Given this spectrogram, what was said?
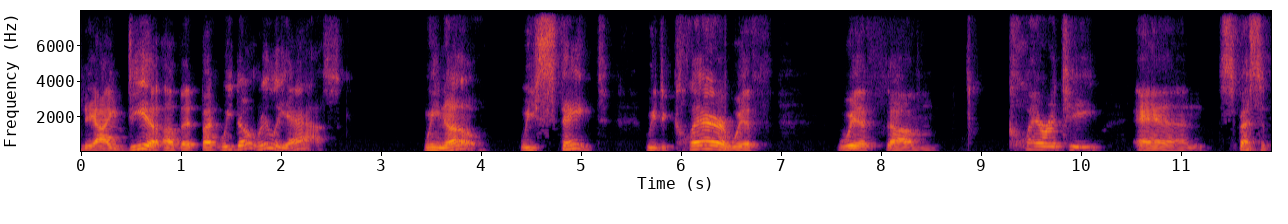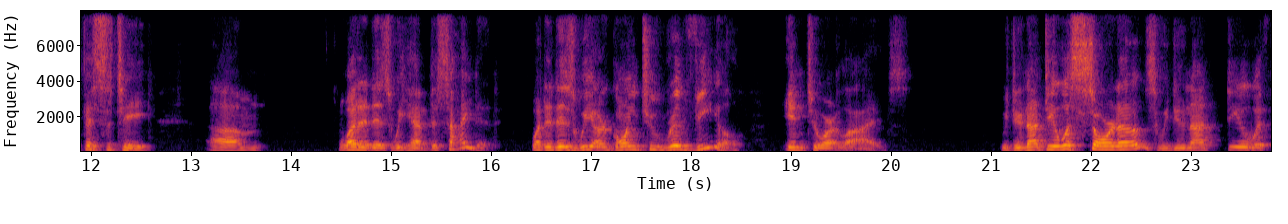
the idea of it, but we don't really ask. We know, we state, we declare with with um, clarity and specificity um, what it is we have decided, what it is we are going to reveal into our lives. We do not deal with sort ofs. We do not deal with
